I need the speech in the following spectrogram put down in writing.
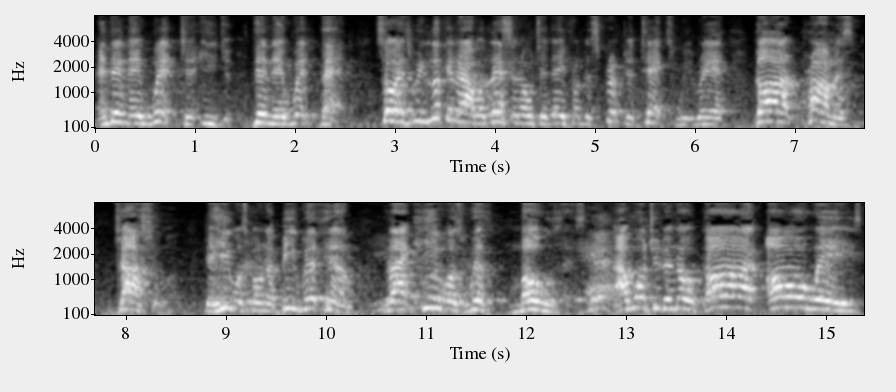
And then they went to Egypt. Then they went back. So as we look at our lesson on today from the scripture text we read, God promised Joshua that he was going to be with him like he was with Moses. I want you to know God always,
